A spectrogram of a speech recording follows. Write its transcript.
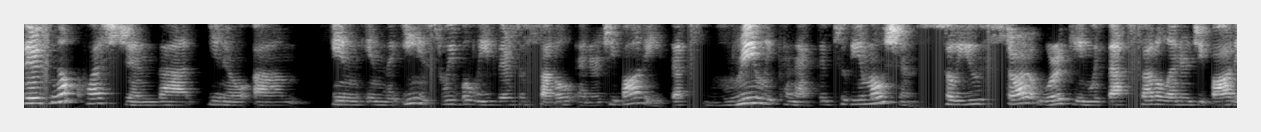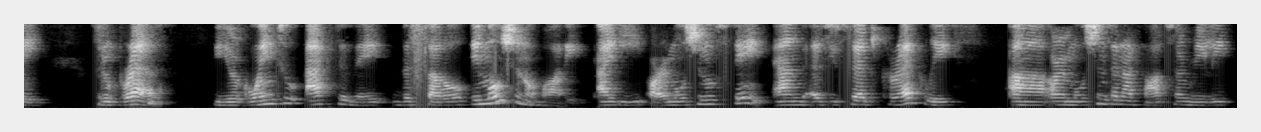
There's no question that, you know, um, in, in the East, we believe there's a subtle energy body that's really connected to the emotions. So you start working with that subtle energy body through breath. You're going to activate the subtle emotional body, i.e. our emotional state. And as you said correctly, uh, our emotions and our thoughts are really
